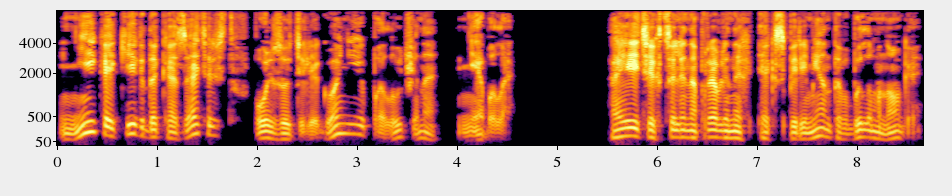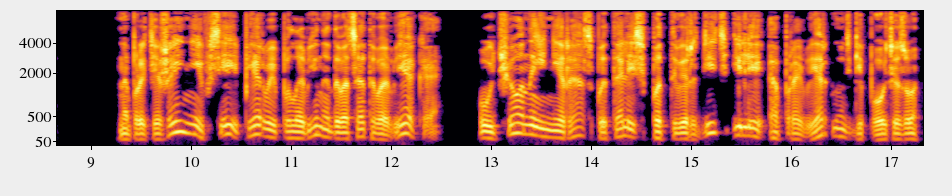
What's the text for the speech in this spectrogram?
никаких доказательств в пользу телегонии получено не было. А этих целенаправленных экспериментов было много. На протяжении всей первой половины XX века ученые не раз пытались подтвердить или опровергнуть гипотезу,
